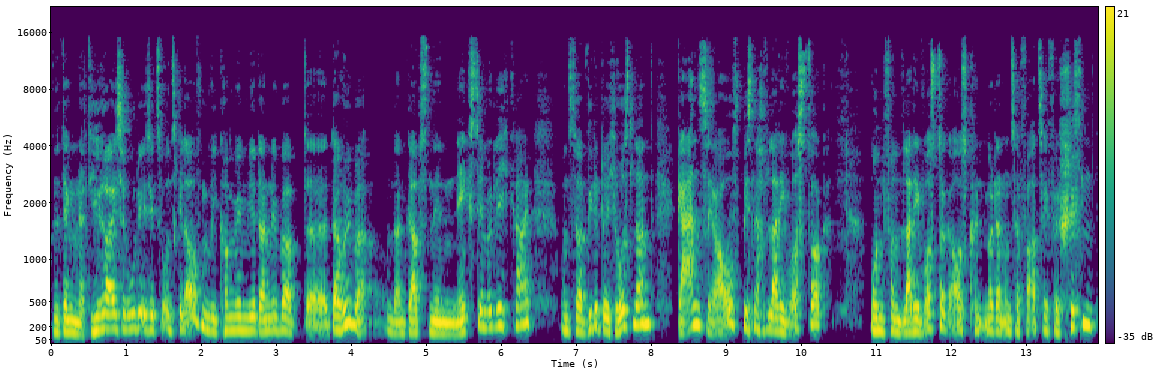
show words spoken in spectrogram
Und dann denken wir, na, die Reiseroute ist jetzt für uns gelaufen. Wie kommen wir dann überhaupt äh, darüber? Und dann gab es eine nächste Möglichkeit, und zwar wieder durch Russland, ganz rauf bis nach Vladivostok. Und von Vladivostok aus könnten wir dann unser Fahrzeug verschiffen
